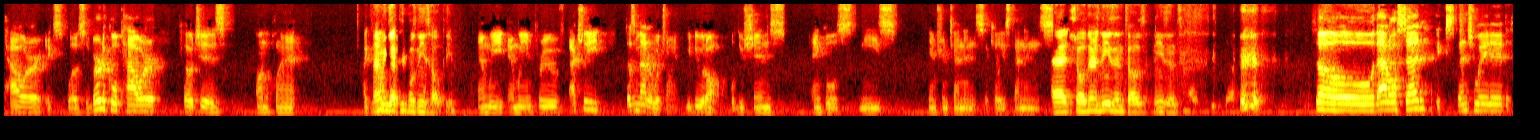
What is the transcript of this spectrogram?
power, explosive vertical power coaches on the planet. And we get people's knees healthy. And we and we improve. Actually, doesn't matter which joint. We do it all. We'll do shins, ankles, knees, hamstring tendons, Achilles tendons, head, shoulders, knees, and toes. Knees and toes. so that all said, accentuated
